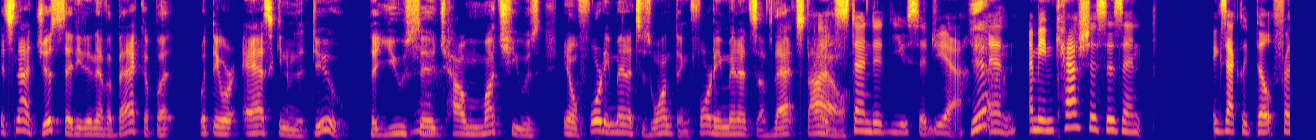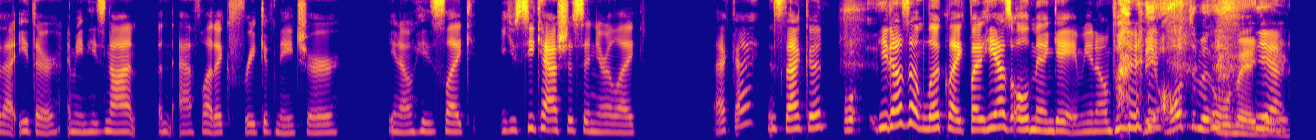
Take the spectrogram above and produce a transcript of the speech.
it's not just that he didn't have a backup, but what they were asking him to do. The usage, how much he was, you know, 40 minutes is one thing. 40 minutes of that style. Extended usage, yeah. Yeah. And I mean, Cassius isn't exactly built for that either. I mean, he's not an athletic freak of nature. You know, he's like, you see Cassius and you're like, that guy is that good? Well, He doesn't look like, but he has old man game, you know. But the ultimate old man Yeah. game.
